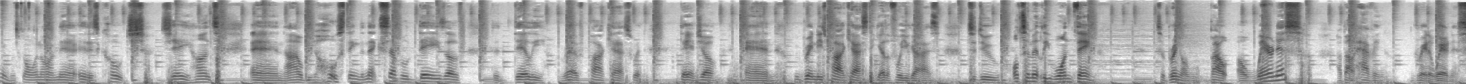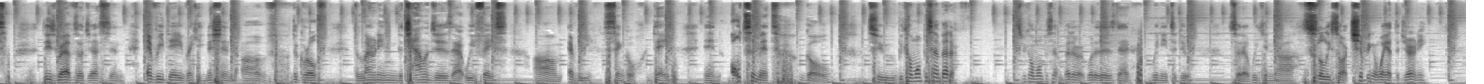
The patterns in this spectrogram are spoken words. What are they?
Hey, what's going on there? It is Coach Jay Hunt, and I'll be hosting the next several days of the Daily Rev podcast with Day and Joe. And we bring these podcasts together for you guys to do ultimately one thing to bring about awareness about having great awareness. These revs are just an everyday recognition of the growth, the learning, the challenges that we face um, every single day. An ultimate goal to become 1% better. To become 1% better at what it is that we need to do so that we can uh, slowly start chipping away at the journey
